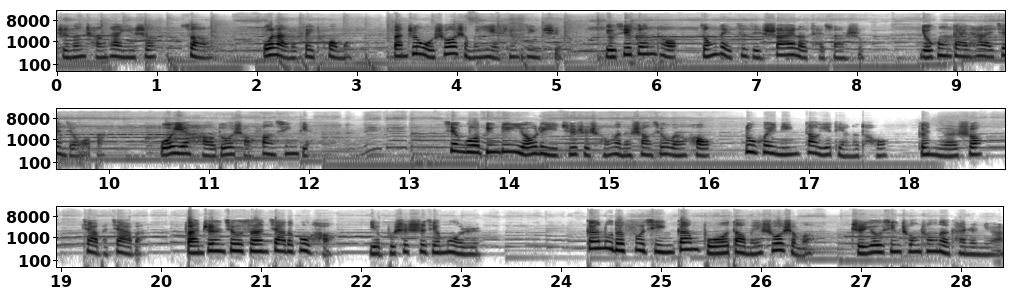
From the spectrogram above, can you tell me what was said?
只能长叹一声：算了，我懒得费唾沫。反正我说什么你也听不进去，有些跟头总得自己摔了才算数。有空带他来见见我吧，我也好多少放心点。见过彬彬有礼、举止沉稳的尚修文后，陆慧宁倒也点了头，跟女儿说：“嫁吧嫁吧，反正就算嫁得不好，也不是世界末日。”甘露的父亲甘博倒没说什么，只忧心忡忡地看着女儿，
